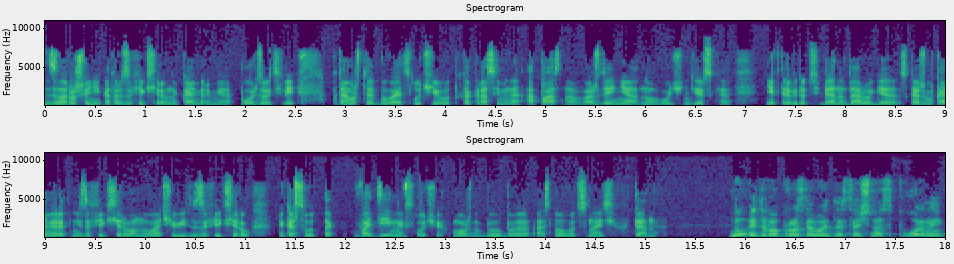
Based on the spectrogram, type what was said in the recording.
за нарушения, которые зафиксированы камерами пользователей, потому что бывают случаи вот как раз именно опасного вождения, ну, очень дерзко некоторые ведут себя на дороге, скажем, камера это не зафиксировала, но, очевидно, зафиксировал. Мне кажется, вот так в отдельных случаях можно было бы основываться на этих данных. Ну, это вопрос довольно достаточно спорный.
